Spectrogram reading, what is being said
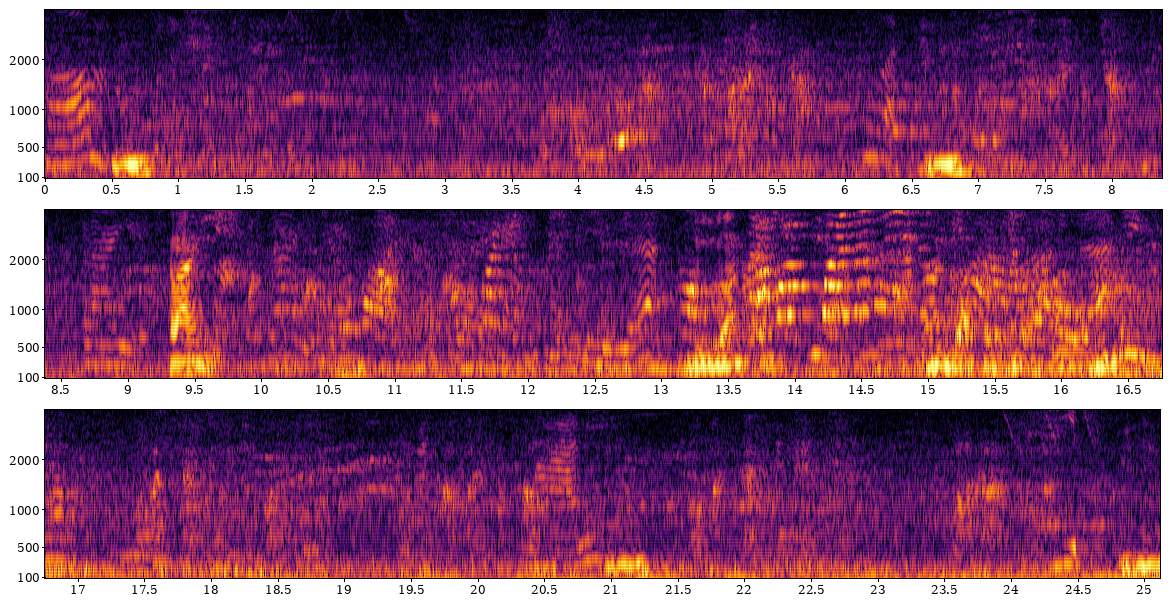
พร้อมอืมพวดอืมไกลใกล้ใกล้ เหลือเหลือนะครับเหลือสระเรือเหลือ หยิบอืม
